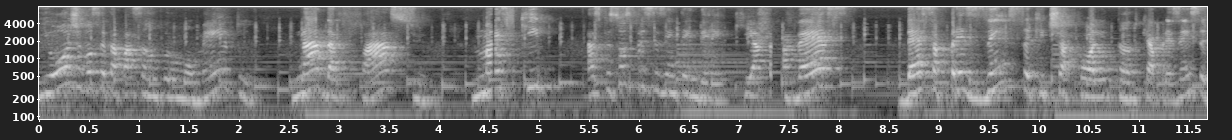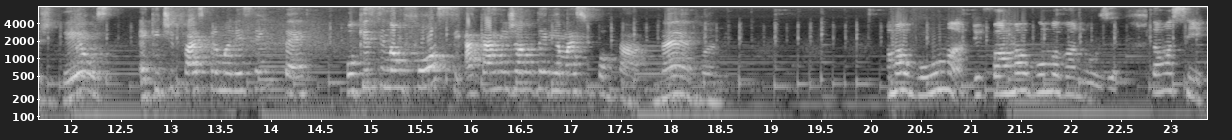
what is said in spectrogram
E hoje você está passando por um momento nada fácil, mas que as pessoas precisam entender que através dessa presença que te acolhe tanto, que é a presença de Deus, é que te faz permanecer em pé. Porque se não fosse, a carne já não teria mais suportado, né, Vânia? De forma alguma, de forma alguma, Vanusa. Então, assim,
